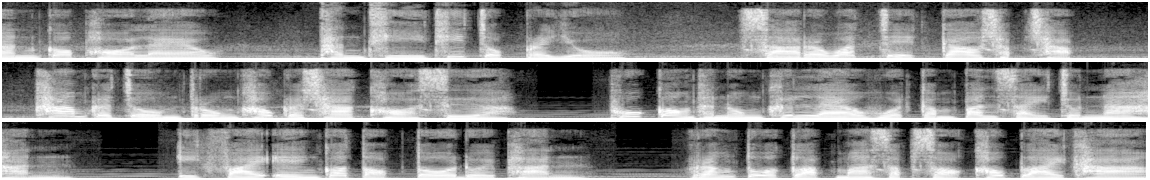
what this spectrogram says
นั้นก็พอแล้ว ทันทีที่จบประโยค สารวัตรเจตก้าวฉับๆ ข้ามกระโจมตรงเข้ากระชากคอเสื้อ ผู้กองธนงขึ้นแล้วหวดกำปั้นใส่จนหน้าหัน อีกฝ่ายเองก็ตอบโต้โดยพลัน รั้งตัวกลับมาสับศอกเข้าปลายคาง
